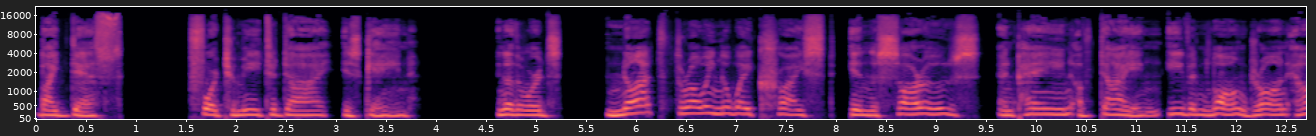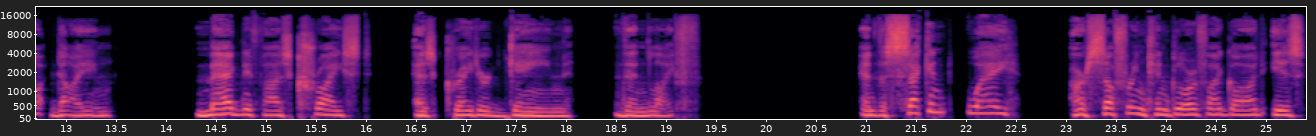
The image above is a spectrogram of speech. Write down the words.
by death, for to me to die is gain. In other words, not throwing away Christ in the sorrows and pain of dying, even long drawn out dying, magnifies Christ as greater gain than life. And the second way our suffering can glorify God is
